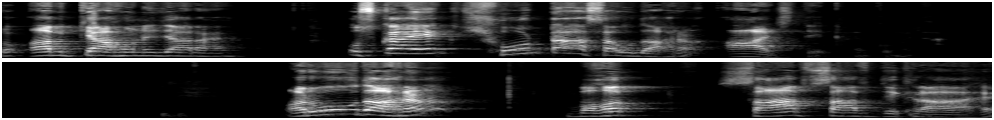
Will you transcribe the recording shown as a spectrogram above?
तो अब क्या होने जा रहा है? उसका एक छोटा सा उदाहरण आज देखने को मिला। और वो उदाहरण बहुत साफ़ साफ़ दिख रहा है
